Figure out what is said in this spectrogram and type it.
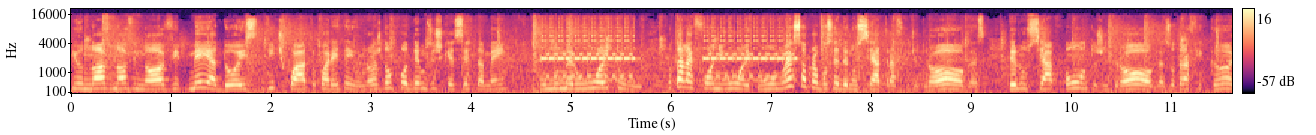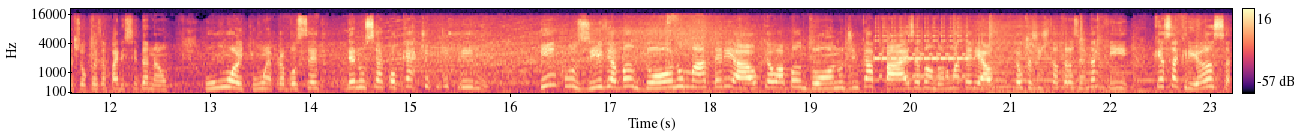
e o 999-62-2441. Nós não podemos esquecer também o número 181. O telefone 181 não é só para você denunciar tráfico de drogas, denunciar pontos de drogas ou traficantes ou coisa parecida, não. O 181 é para você denunciar qualquer tipo de crime, inclusive abandono material, que é o abandono de incapaz, abandono material, que é o que a gente está trazendo aqui. Porque essa criança,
